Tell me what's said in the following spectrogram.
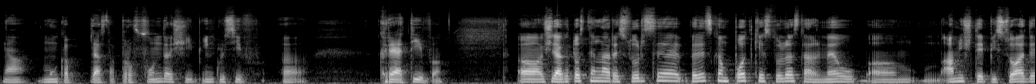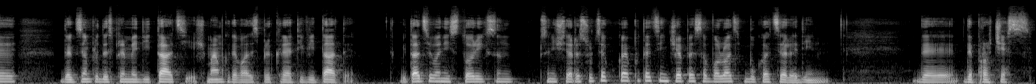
Da? Muncă de asta profundă și inclusiv uh, creativă. Uh, și dacă tot suntem la resurse, vedeți că în podcastul ăsta al meu uh, am niște episoade, de exemplu, despre meditație și mai am câteva despre creativitate. Uitați-vă în istoric, sunt, sunt niște resurse cu care puteți începe să vă luați bucățele din, de, de proces.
